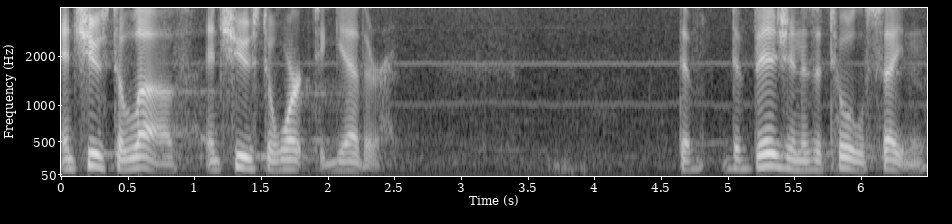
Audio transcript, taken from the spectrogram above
and choose to love and choose to work together. The division is a tool of Satan.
